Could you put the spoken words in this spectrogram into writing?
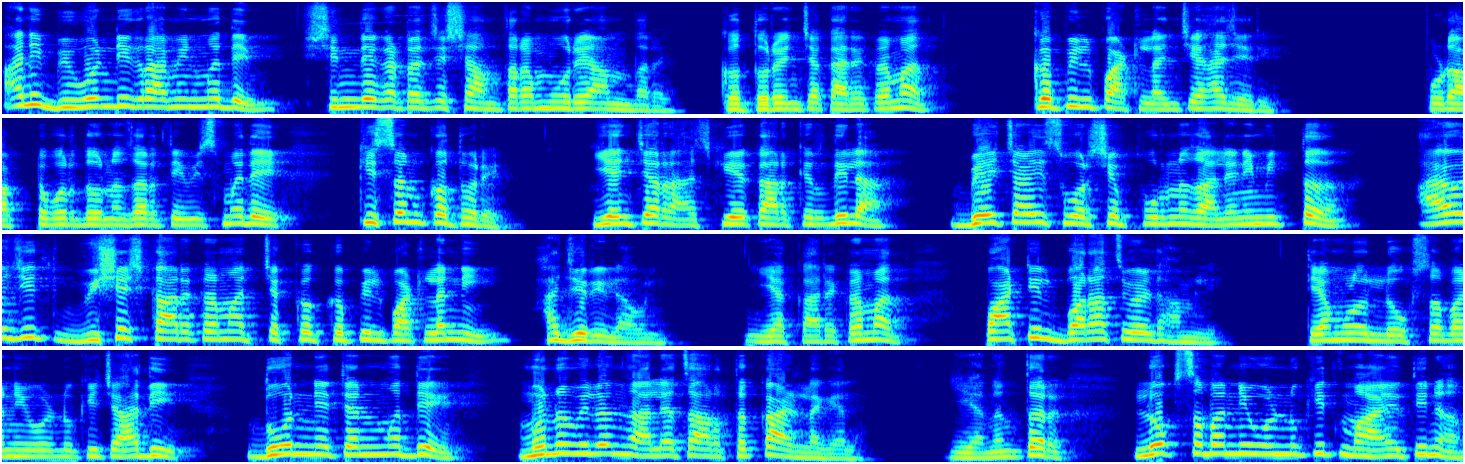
आणि भिवंडी ग्रामीणमध्ये शिंदे गटाचे शांताराम मोरे आमदार आहेत. कतोरेंच्या कार्यक्रमात कपिल पाटलांची हजेरी. पुढे ऑक्टोबर दोन हजार तेवीसमध्ये किसन कथोरे यांच्या राजकीय कारकिर्दीला बेचाळीस वर्षे पूर्ण झाल्यानिमित्त आयोजित विशेष कार्यक्रमात चक्क कपिल पाटलांनी हजेरी लावली. या कार्यक्रमात पाटील बराच वेळ थांबले. त्यामुळे लोकसभा निवडणुकीच्या आधी दोन नेत्यांमध्ये मनोमिलन झाल्याचा अर्थ काढला गेला. यानंतर लोकसभा निवडणुकीत महायुतीनं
